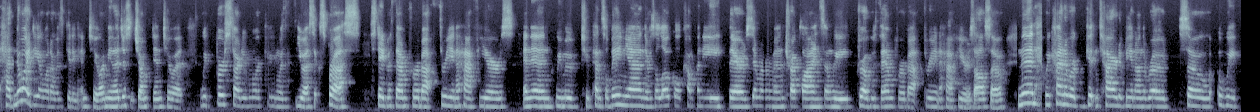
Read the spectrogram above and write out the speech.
had no idea what I was getting into. I mean, I just jumped into it. We first started working with US Xpress, stayed with them for about three and a half years. And then we moved to Pennsylvania, and there was a local company there, Zimmerman Truck Lines, and we drove with them for about three and a half years also. And then we kind of were getting tired of being on the road. So we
